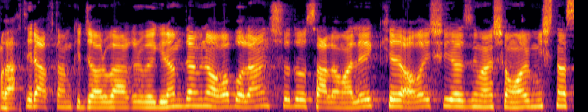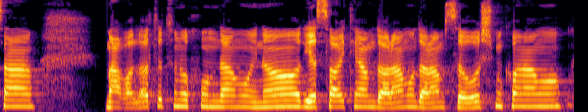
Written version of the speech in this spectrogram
وقتی رفتم که جارو برقی رو بگیرم دیدم این آقا بلند شد و سلام علیک آقای شیرازی من شما رو می‌شناسم. مقالاتتون رو خوندم و اینا. یه سایتی هم دارم و دارم سوش می‌کنم و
